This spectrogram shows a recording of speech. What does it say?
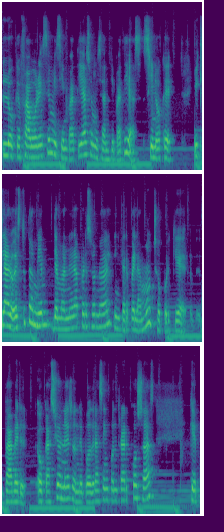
lo que favorece mis simpatías o mis antipatías, sino que, y claro, esto también de manera personal interpela mucho porque va a haber ocasiones donde podrás encontrar cosas que,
